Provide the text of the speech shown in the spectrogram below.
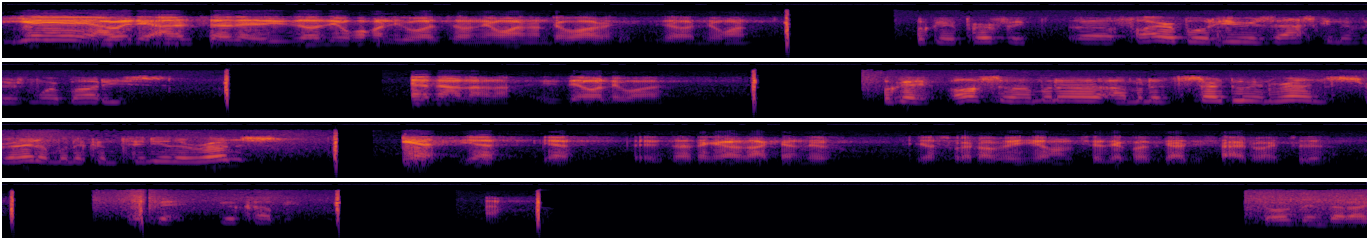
Yeah, yeah, I already answered it. He's the only one. He was the only one on the water. He's the only one. Okay, perfect. Uh, fireboat here is asking if there's more bodies. Yeah, no, no, no. He's the only one. Okay. Also, I'm gonna I'm gonna start doing runs, right? I'm gonna continue the runs. Yes, yes, yes. There's nothing else I can do. Just wait over here and see the Coast Guard decide what to do. Okay, good copy. Told them that I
